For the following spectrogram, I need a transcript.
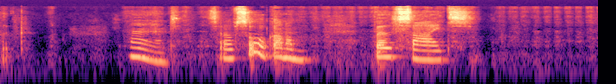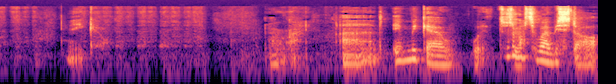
Look. And so I've sort of gone on both sides. There you go. All right, and in we go. With doesn't matter where we start.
